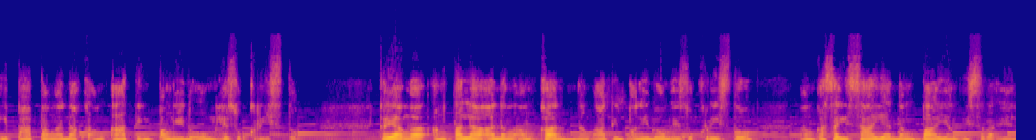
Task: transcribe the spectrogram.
ipapanganak ang ating Panginoong Heso Kristo. Kaya nga ang talaan ng angkan ng ating Panginoong Heso Kristo ang kasaysayan ng bayang Israel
